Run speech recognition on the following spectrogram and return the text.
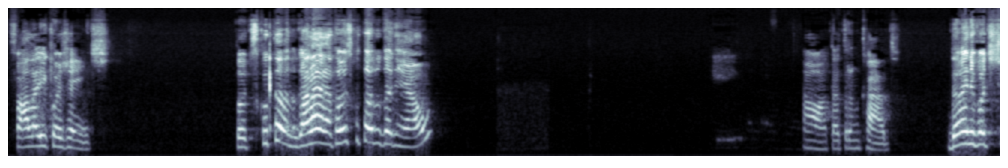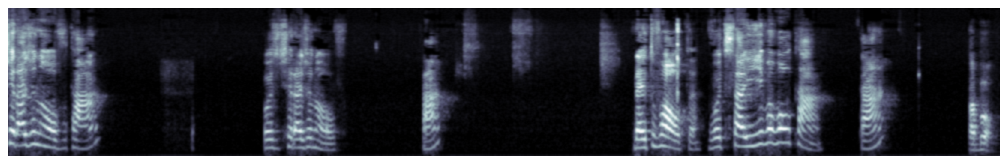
Fala aí com a gente. Tô te escutando. Galera, estão escutando o Daniel? Ó, tá trancado. Dani, vou te tirar de novo, tá? Vou te tirar de novo. Tá? Daí tu volta. Vou te sair e vou voltar, tá? Tá bom.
